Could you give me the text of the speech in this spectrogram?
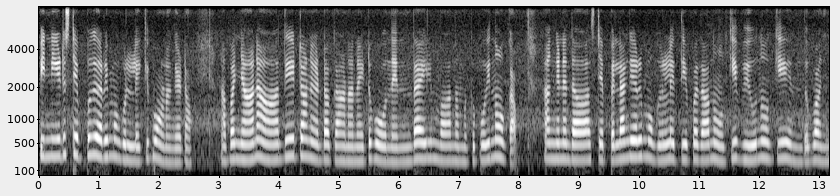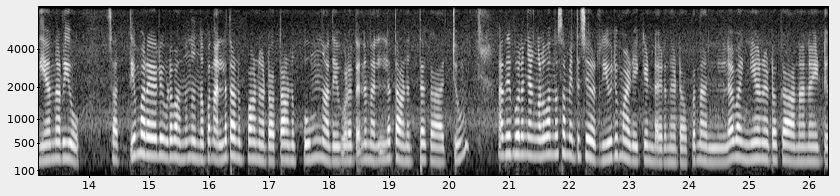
പിന്നീട് സ്റ്റെപ്പ് കയറി മുകളിലേക്ക് പോകണം കേട്ടോ. അപ്പം ഞാൻ ആദ്യമായിട്ടാണ് കേട്ടോ കാണാനായിട്ട് പോകുന്നത്. എന്തായാലും വാ നമുക്ക് പോയി നോക്കാം. അങ്ങനെ ദാ സ്റ്റെപ്പെല്ലാം കയറി മുകളിൽ എത്തിയപ്പോൾ ഇതാ നോക്കി വ്യൂ നോക്കി. എന്ത് ഭംഗിയാണെന്നറിയോ? സത്യം പറയാലോ ഇവിടെ വന്ന് നിന്നപ്പോൾ നല്ല തണുപ്പാണ് കേട്ടോ. തണുപ്പും അതേപോലെ തന്നെ നല്ല തണുത്ത കാറ്റും. അതേപോലെ ഞങ്ങൾ വന്ന സമയത്ത് ചെറിയൊരു മഴയൊക്കെ ഉണ്ടായിരുന്നു കേട്ടോ. അപ്പോൾ നല്ല ഭംഗിയാണ് കേട്ടോ കാണാനായിട്ട്.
